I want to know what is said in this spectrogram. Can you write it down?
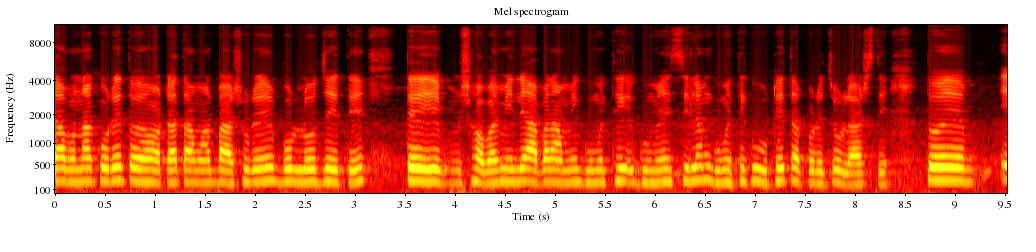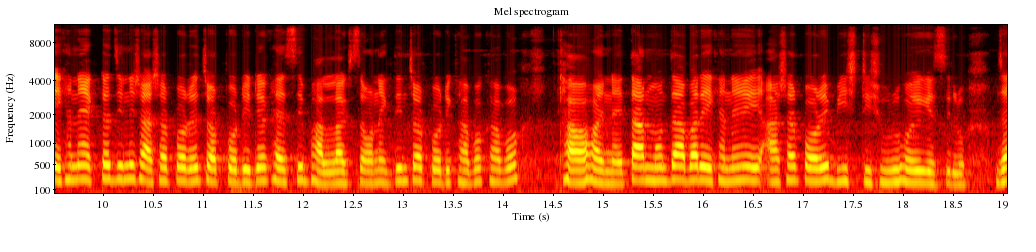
যাব না করে তো হঠাৎ আমার বাসুরে বলল যেতে। তো সবাই মিলে আবার আমি ঘুমে থেকে ঘুমিয়েছিলাম, ঘুমে থেকে উঠে তারপরে চলে আসছি। তো এখানে একটা জিনিস আসার পরে চটপটিটা খাইছি, ভালো লাগছে। অনেক দিন চটপটি খাব খাব, খাওয়া হয় নাই। তার মধ্যে আবার এখানে আসার পরে বৃষ্টি শুরু হয়ে গেছিল। যা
